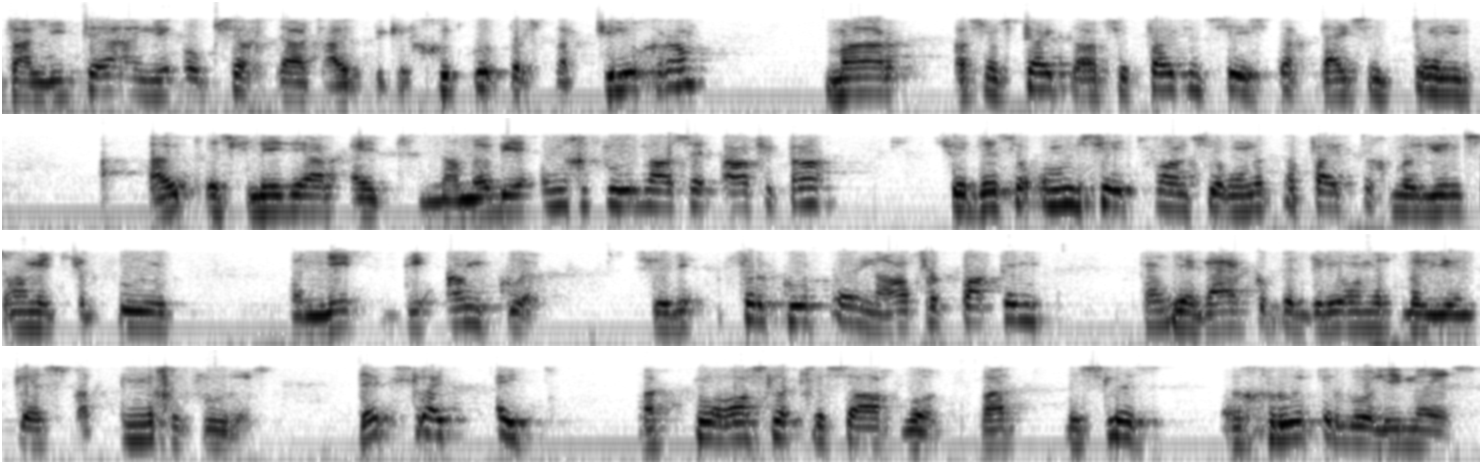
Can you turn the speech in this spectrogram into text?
valute in die opsig dat hout bietjie goedkoper is per kilogram, maar as ons kyk daar's so 65000 ton hout is verlede jaar uit Namibië ingevoer na Suid-Afrika. So dis 'n omset van so 150 miljoen saam met vervoer en net die aankoop. So die verkope na verpakking kan jy werk op 'n 300 miljoen plus wat ingevoer is. Dit sluit uit wat plaaslik gesaag word wat beslis 'n groter volume is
